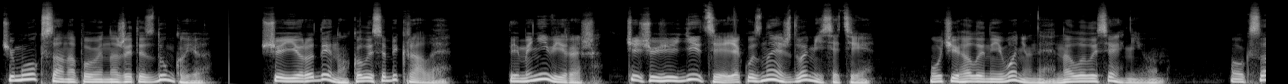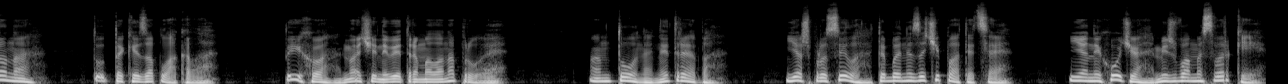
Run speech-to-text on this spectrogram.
Чому Оксана повинна жити з думкою, що її родину колись обікрали? Ти мені віриш? Чи чужій дівці, яку знаєш два місяці? Очі Галини Іванівни налилися гнівом. Оксана тут таки заплакала. Тихо, наче не витримала напруги. Антоне, не треба. Я ж просила тебе не зачіпати це. Я не хочу між вами сварки.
